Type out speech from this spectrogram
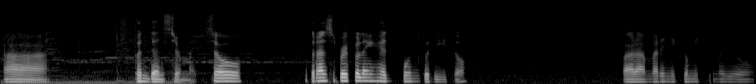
uh, condenser mic. So, transfer ko lang yung headphone ko dito para marinig ko mismo yung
